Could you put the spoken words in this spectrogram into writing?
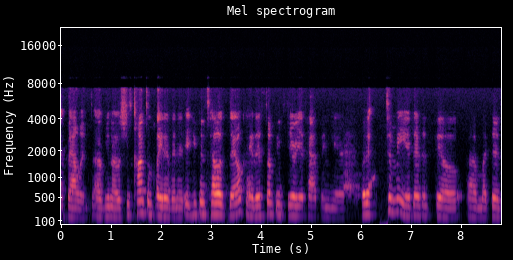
that balance of you know she's contemplative and it, it, you can tell that okay there's something serious happening here. But it, to me it doesn't feel um, like there's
